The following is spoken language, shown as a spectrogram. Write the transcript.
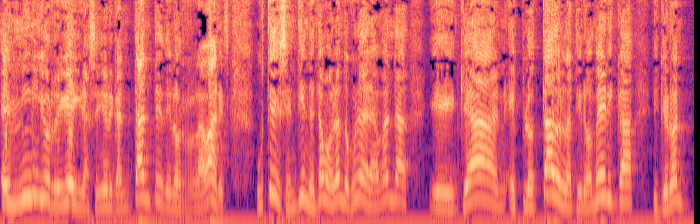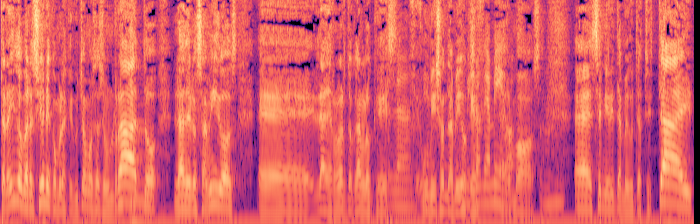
Emilio Regueira, señor cantante de Los Rabanes. Ustedes entienden, estamos hablando con una de las bandas eh, que han explotado en Latinoamérica y que no han traído versiones como las que escuchamos hace un rato, la de los amigos, eh, la de Roberto Carlos, que es La- un millón de amigos, un que es amigos. hermosa. Eh, señorita, me gusta tu style.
